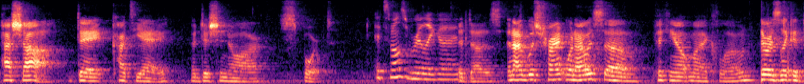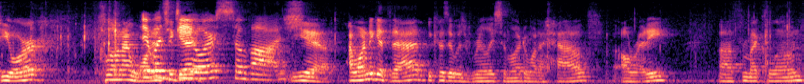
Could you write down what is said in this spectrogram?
Pasha de Cartier Edition Noire Sport. It smells really good. It does. And I was trying when I was um, picking out my cologne. There was like a Dior cologne I wanted It was to get. Dior Sauvage. Yeah, I wanted to get that because it was really similar to what I have already uh, for my cologne.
